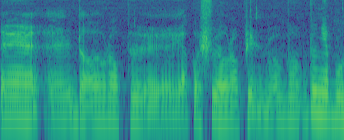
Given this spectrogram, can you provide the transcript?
e, e, do Europy, jakoś w Europie, no, nie było,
